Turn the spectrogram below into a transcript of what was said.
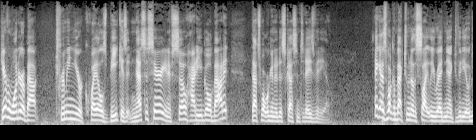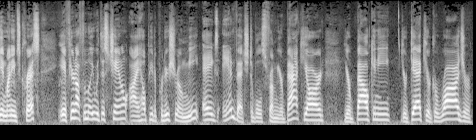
Do you ever wonder about trimming your quail's beak? Is it necessary? And if so, how do you go about it? That's what we're going to discuss in today's video. Hey guys, welcome back to another slightly rednecked video. Again, my name's Chris. If you're not familiar with this channel, I help you to produce your own meat, eggs, and vegetables from your backyard, your balcony, your deck, your garage, or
